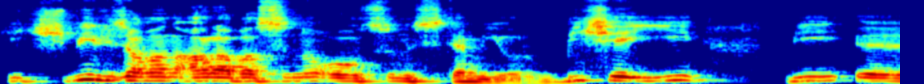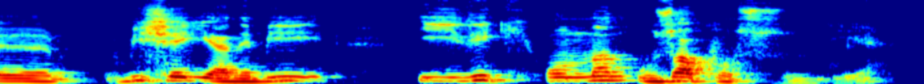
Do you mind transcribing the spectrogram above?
hiçbir zaman arabasını olsun istemiyorum. Bir şeyi bir e, bir şey yani bir iyilik ondan uzak olsun diye.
